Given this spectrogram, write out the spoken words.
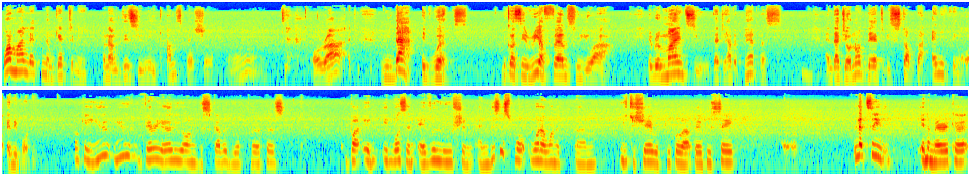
Why am I letting them get to me when I'm this unique? I'm special. Mm. All right. And that, it works because it reaffirms who you are. It reminds you that you have a purpose and that you're not there to be stopped by anything or anybody. Okay, you you very early on discovered your purpose, but it, it was an evolution, and this is what what I want to um, you to share with people out there who say, uh, let's say, in America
